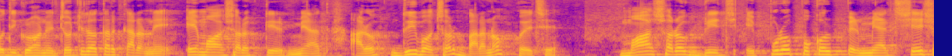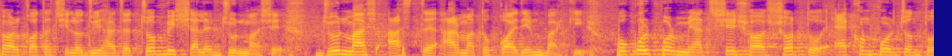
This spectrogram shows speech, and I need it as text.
অধিগ্রহণের জটিলতার কারণে এই মহাসড়কটির মেয়াদ আরও দুই বছর বাড়ানো হয়েছে। মহাসড়ক ব্রিজ এই পুরো প্রকল্পের মেয়াদ শেষ হওয়ার কথা ছিল দুই হাজার চব্বিশ সালের জুন মাসে। জুন মাস আসতে আর মাত্র কয়দিন বাকি? প্রকল্পর মেয়াদ শেষ হওয়ার শর্ত এখন পর্যন্ত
